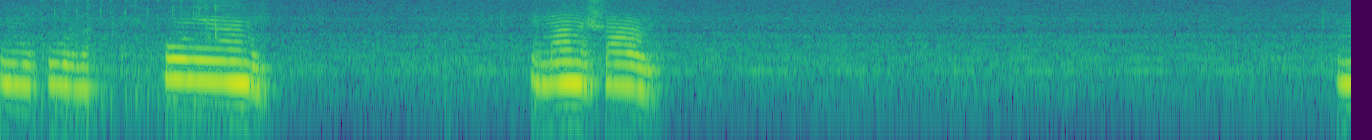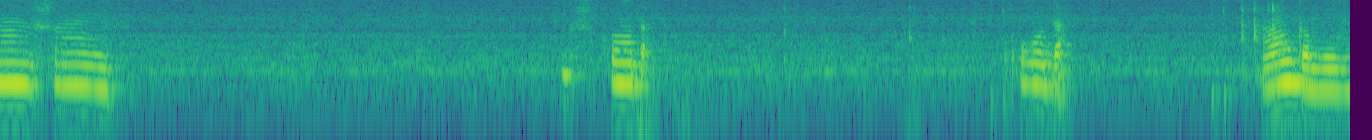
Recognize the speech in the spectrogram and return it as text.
O kurwa. O nie. mamy szans. Nie mamy szans. Szkoda. Szkoda. Auga może.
